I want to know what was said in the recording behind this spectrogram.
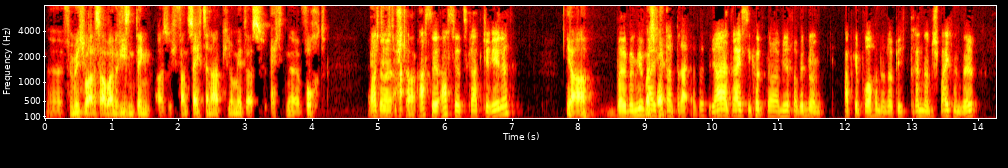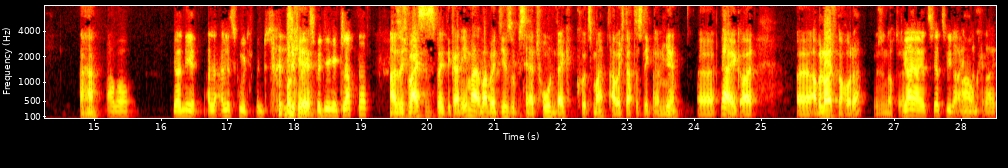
äh, für mich war das aber ein Riesending. Also ich fand 16,5 Kilometer ist echt eine Wucht. Echt Warte ha- hast du, hast du jetzt gerade geredet? Ja, Weil bei mir War war ich gerade drei, ja, ja, 30 Sekunden bei mir Verbindung abgebrochen und ob ich drin dann speichern will. aha. Aber ja, nee, alle, alles gut. Wenn Okay. es bei dir geklappt hat. Also ich weiß, es gerade eben war bei dir so ein bisschen der Ton weg, kurz mal, aber ich dachte, das liegt an Okay. mir. Äh, ja, egal. Äh, aber läuft noch, oder? Wir sind noch drin. Ja, ja, jetzt, jetzt wieder Ah, okay. einwandfrei.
